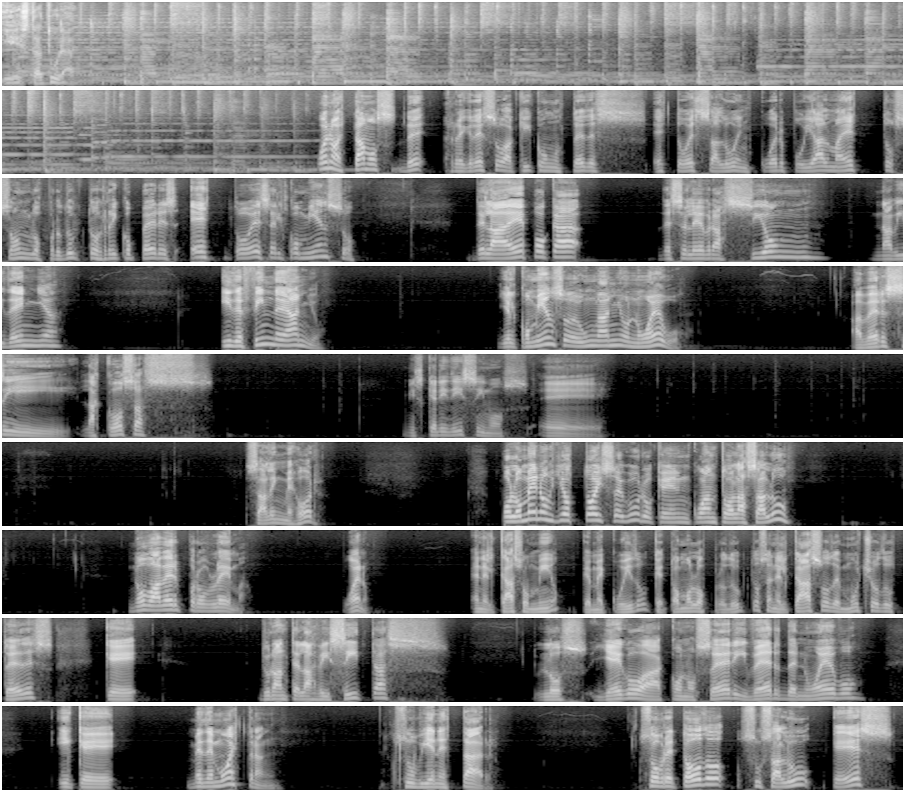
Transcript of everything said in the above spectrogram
y estatura. Bueno, estamos de regreso aquí con ustedes. Esto es salud en cuerpo y alma. Estos son los productos Rico Pérez. Esto es el comienzo de la época de celebración navideña y de fin de año. Y el comienzo de un año nuevo. A ver si las cosas, mis queridísimos, eh, salen mejor. Por lo menos yo estoy seguro que en cuanto a la salud, no va a haber problema. Bueno, en el caso mío, que me cuido, que tomo los productos, en el caso de muchos de ustedes que durante las visitas los llego a conocer y ver de nuevo y que me demuestran su bienestar sobre todo su salud, que es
